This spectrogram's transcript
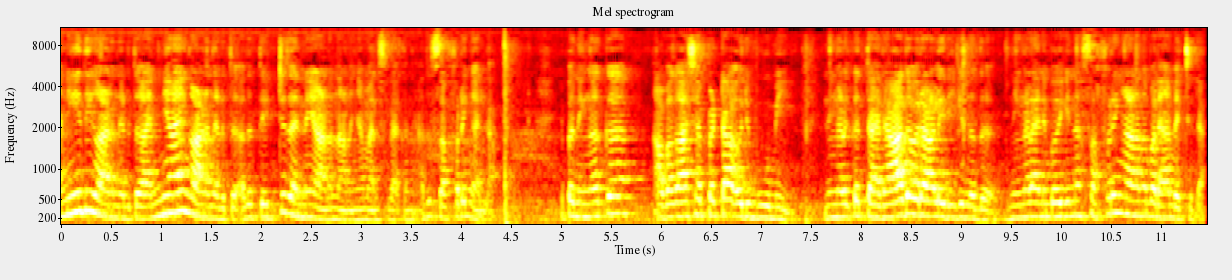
അനീതി കാണുന്നിടത്ത് അന്യായം കാണുന്നിടത്ത് അത് തെറ്റ് തന്നെയാണെന്നാണ് ഞാൻ മനസ്സിലാക്കുന്നത്. അത് സഫറിംഗ് അല്ല. ഇപ്പൊ നിങ്ങൾക്ക് അവകാശപ്പെട്ട ഒരു ഭൂമി നിങ്ങൾക്ക് തരാതെ ഒരാൾ ഇരിക്കുന്നത് നിങ്ങൾ അനുഭവിക്കുന്ന സഫറിംഗ് ആണെന്ന് പറയാൻ പറ്റില്ല.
